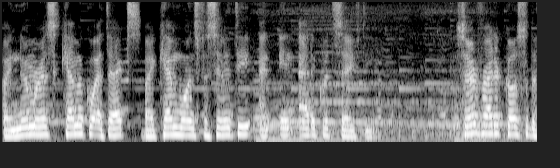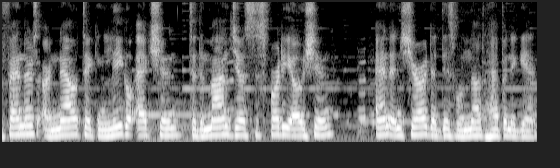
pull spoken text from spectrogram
by numerous chemical attacks by Chem 1's facility and inadequate safety. Surfrider Coastal Defenders are now taking legal action to demand justice for the ocean and ensure that this will not happen again.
